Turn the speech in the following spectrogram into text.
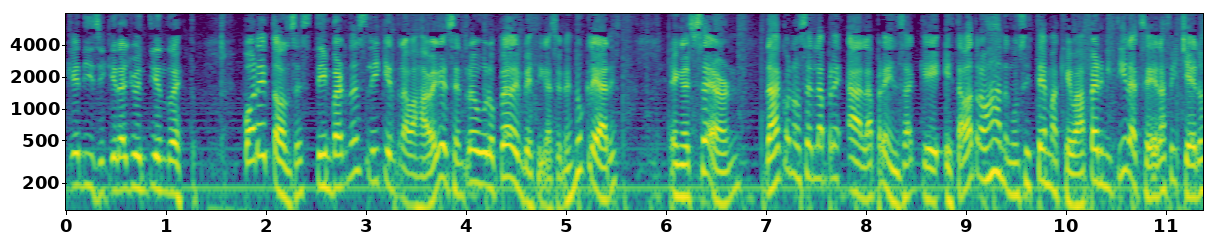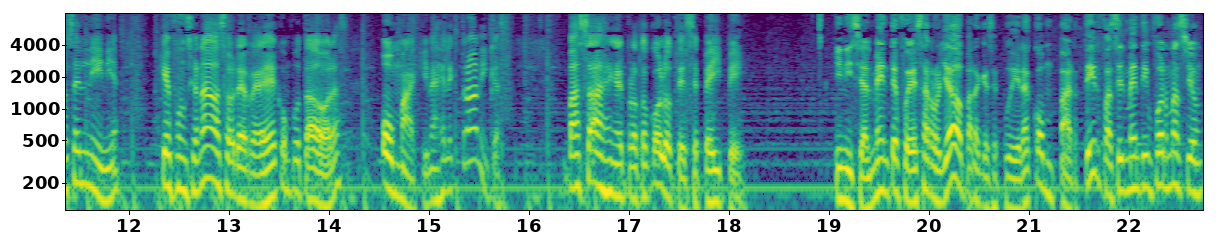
que ni siquiera yo entiendo esto. Por entonces, Tim Berners-Lee, quien trabajaba en el Centro Europeo de Investigaciones Nucleares, en el CERN, da a conocer la a la prensa que estaba trabajando en un sistema que va a permitir acceder a ficheros en línea que funcionaba sobre redes de computadoras o máquinas electrónicas, basadas en el protocolo TCP/IP. Inicialmente fue desarrollado para que se pudiera compartir fácilmente información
